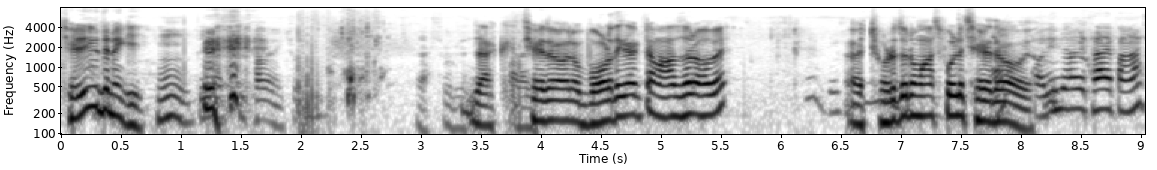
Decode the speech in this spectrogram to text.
ছেড়ে দিবি তো নাকি। যাক ছেড়ে দেওয়া হলো। বড় দেখে একটা মাছ ধরা হবে। আর ছোট ছোট মাছ পড়লে ছেড়ে দেওয়া হবে। কদিন আগে খায়? পাঁচ?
